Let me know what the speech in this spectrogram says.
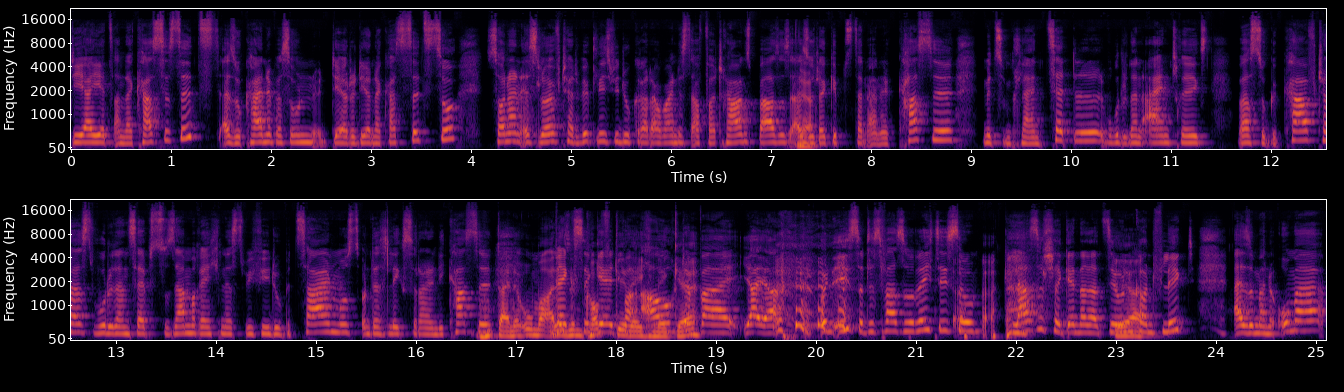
der jetzt an der Kasse sitzt, also keine Person, der oder die an der Kasse sitzt so, sondern es läuft halt wirklich, wie du gerade auch meintest, auf Vertrauensbasis. Also Ja. da gibt es dann eine Kasse mit so einem kleinen Zettel, wo du dann einträgst, was du gekauft hast, wo du dann selbst zusammenrechnest, wie viel du bezahlen musst und das legst du dann in die Kasse. Deine Oma alles im Kopf Wechselgeld war auch gell? dabei. Ja, ja. Und ich so, das war so richtig so klassischer Generationenkonflikt. Also meine Oma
